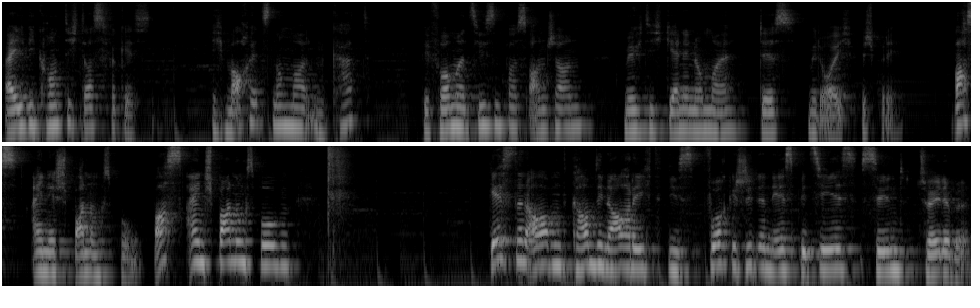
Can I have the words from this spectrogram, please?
Weil, wie konnte ich das vergessen? Ich mache jetzt nochmal einen Cut. Bevor wir einen Season Pass anschauen, möchte ich gerne nochmal das mit euch besprechen. Was eine Spannungsbogen. Was ein Spannungsbogen. Gestern Abend kam die Nachricht, die fortgeschrittenen SPCs sind tradable.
